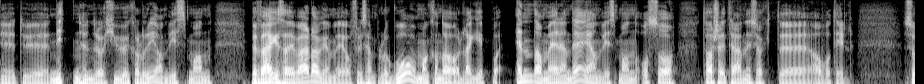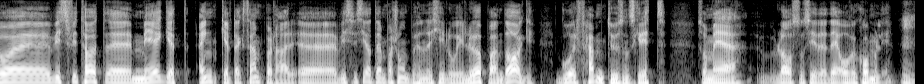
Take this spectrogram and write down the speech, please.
uh, 1920 kaloriene hvis man beveger seg i hverdagen ved å f.eks. å gå. og Man kan da legge på enda mer enn det igjen hvis man også tar seg en treningsøkt uh, av og til. Så eh, hvis vi tar et eh, meget enkelt eksempel her. Eh, hvis vi sier at en person på 100 kg i løpet av en dag går 5000 skritt, som er la oss si det, det er overkommelig. Mm.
